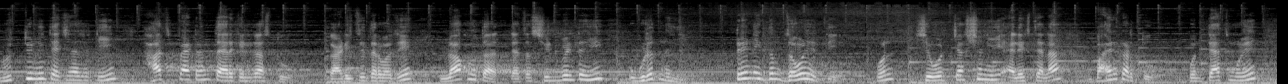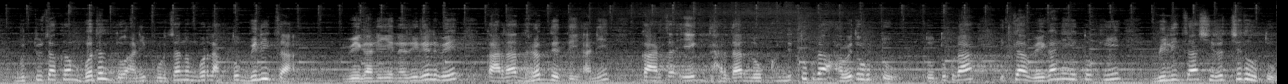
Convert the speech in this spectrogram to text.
मृत्यूने त्याच्यासाठी हाच पॅटर्न तयार केलेला असतो. गाडीचे दरवाजे लॉक होतात त्याचा सीट बेल्टही उघडत नाही. ट्रेन एकदम जवळ येते पण शेवटच्या क्षणी ॲलेक्स त्याला बाहेर काढतो. पण त्याचमुळे मृत्यूचा क्रम बदलतो आणि पुढचा नंबर लागतो बिलीचा. वेगाने येणारी रेल्वे कारला धडक देते आणि कारचा एक धारदार लोखंडी तुकडा हवेत उडतो. तो तुकडा इतक्या वेगाने येतो की बिलीचा शिरच्छेद होतो.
